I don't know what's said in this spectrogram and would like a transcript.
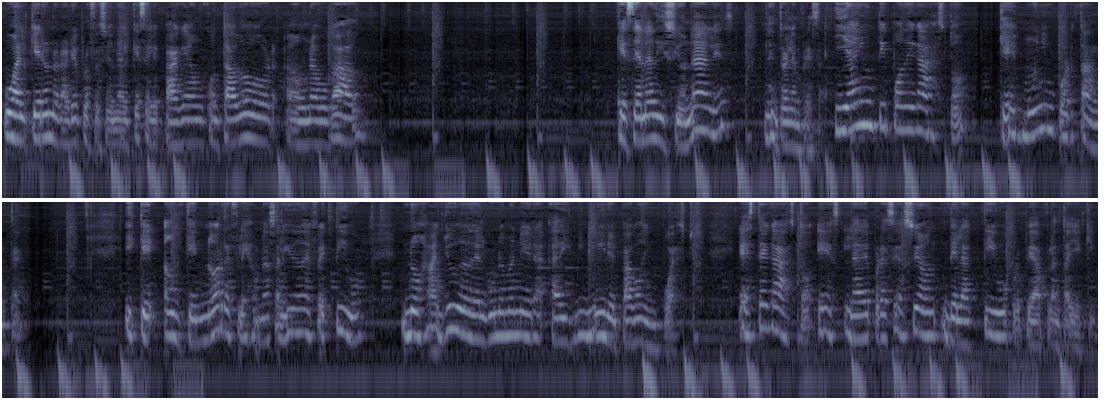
cualquier honorario profesional que se le pague a un contador, a un abogado, que sean adicionales dentro de la empresa. Y hay un tipo de gasto que es muy importante y que aunque no refleja una salida de efectivo, nos ayuda de alguna manera a disminuir el pago de impuestos. Este gasto es la depreciación del activo propiedad planta y equipo.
